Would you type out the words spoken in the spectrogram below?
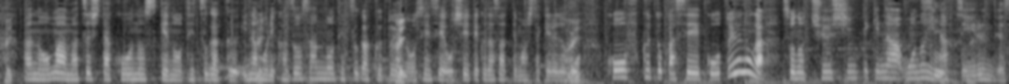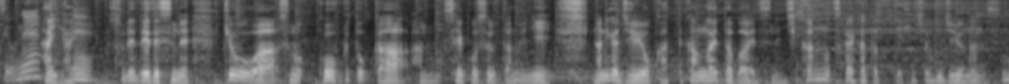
はい。あのまあ松下幸之助の哲学稲森和夫さんの哲学というのをはい。先生教えてくださってましたけれども、はい。幸福とか成功というのがその中心的なものになっているんですよね。はいはい、ええ。それでですね今日はその幸福とかあの成功するために何が重要かって考えた場合ですね時間の使い方って非常に重要なんですよ、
